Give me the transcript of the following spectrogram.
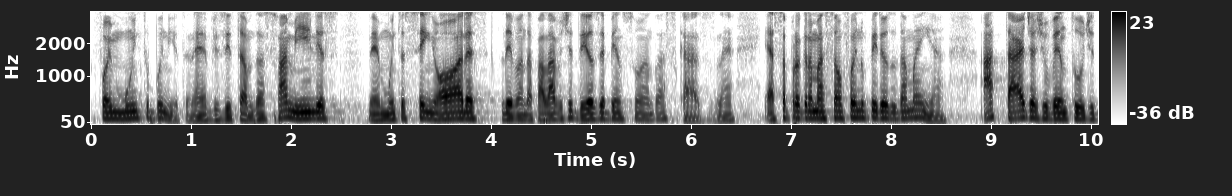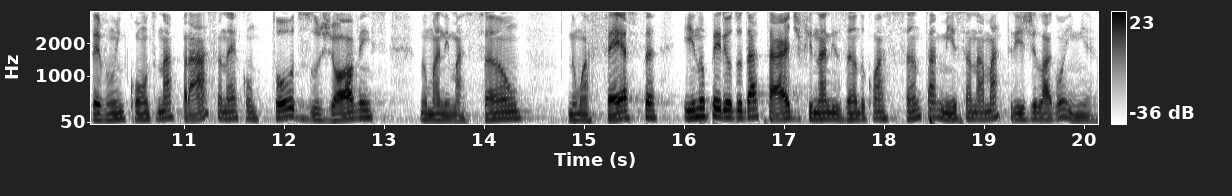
foi muito bonito, né? Visitamos as famílias, né, muitas senhoras levando a palavra de Deus e abençoando as casas, né? Essa programação foi no período da manhã. À tarde a juventude teve um encontro na praça, né, com todos os jovens numa animação, numa festa e no período da tarde, finalizando com a Santa Missa na Matriz de Lagoinha.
